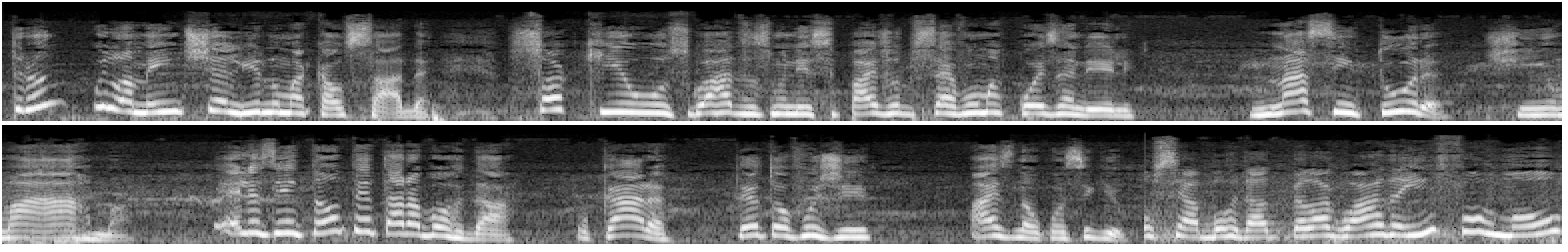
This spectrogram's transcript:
tranquilamente ali numa calçada. Só que os guardas municipais observam uma coisa nele. Na cintura tinha uma arma. Eles então tentaram abordar. O cara tentou fugir, mas não conseguiu. Ao ser abordado pela guarda, informou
